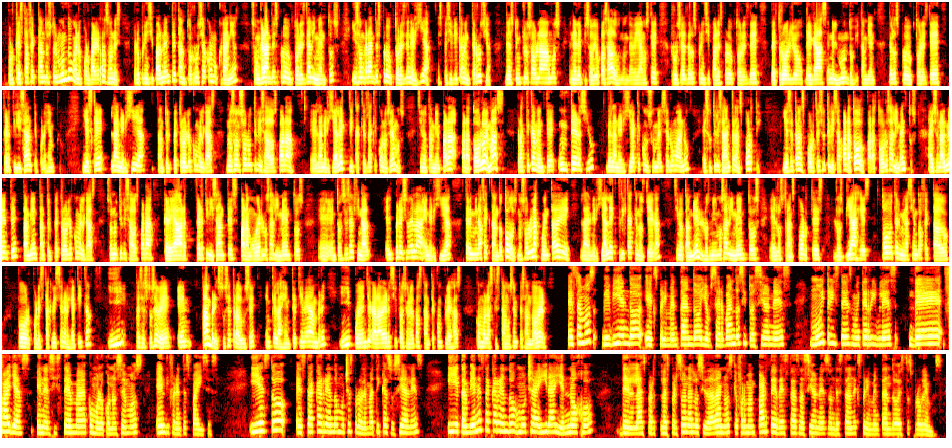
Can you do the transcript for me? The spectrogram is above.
¿Por qué está afectando esto el mundo? Bueno, por varias razones, pero principalmente tanto Rusia como Ucrania son grandes productores de alimentos y son grandes productores de energía, específicamente Rusia. De esto incluso hablábamos en el episodio pasado, donde veíamos que Rusia es de los principales productores de petróleo, de gas en el mundo y también de los productores de fertilizante, por ejemplo. Y es que la energía, tanto el petróleo como el gas, no son solo utilizados para eh, la energía eléctrica, que es la que conocemos, sino también para, para todo lo demás prácticamente un tercio de la energía que consume el ser humano es utilizada en transporte. Y ese transporte se utiliza para todo, para todos los alimentos. Adicionalmente, también tanto el petróleo como el gas son utilizados para crear fertilizantes, para mover los alimentos. Eh, entonces, al final, el precio de la energía termina afectando a todos, no solo la cuenta de la energía eléctrica que nos llega, sino también los mismos alimentos, eh, los transportes, los viajes, todo termina siendo afectado por, por esta crisis energética y pues esto se ve en hambre, esto se traduce en que la gente tiene hambre y pueden llegar a ver situaciones bastante complejas como las que estamos empezando a ver. Estamos viviendo, experimentando y observando situaciones muy tristes, muy terribles de fallas en el sistema como lo conocemos en diferentes países. Y esto está acarreando muchas problemáticas sociales y también está cargando mucha ira y enojo de las, las, personas, los ciudadanos que forman parte de estas naciones donde están experimentando estos problemas.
